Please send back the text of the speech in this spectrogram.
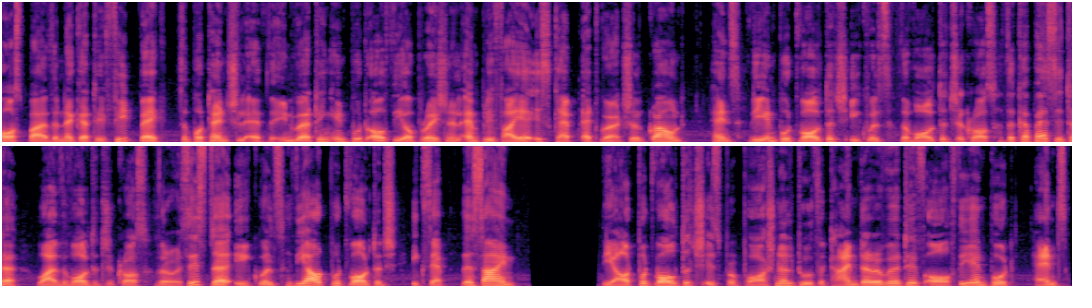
Caused by the negative feedback, the potential at the inverting input of the operational amplifier is kept at virtual ground, hence the input voltage equals the voltage across the capacitor, while the voltage across the resistor equals the output voltage, except the sign. The output voltage is proportional to the time derivative of the input, hence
